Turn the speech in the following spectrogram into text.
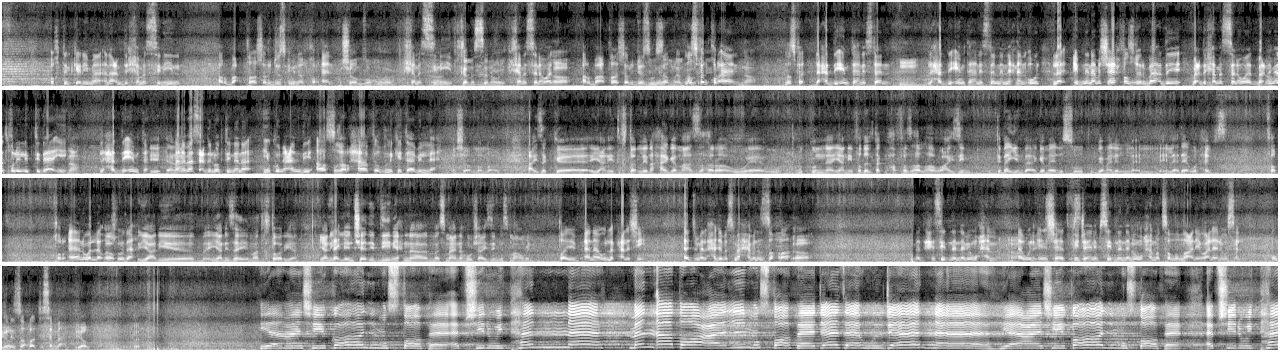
أختي الكريمة أنا عندي خمس سنين. 14 جزء من القرآن ما شاء الله الله. خمس سنين آه. خمس سنوات خمس سنوات آه. 14 جزء, جزء من, من القرآن. نصف القرآن نعم نصف لحد إمتى هنستنى؟ مم. لحد إمتى هنستنى إن إحنا نقول لا ابننا مش هيحفظ غير بعد بعد خمس سنوات بعد نعم. ما يدخل الابتدائي نعم. لحد إمتى؟ إيه، أنا- أنا, بسعد الوقت إن أنا يكون عندي أصغر حافظ لكتاب الله ما شاء الله الله. عايزك آه، يعني تختار لنا حاجة مع الزهراء و... و... وتكون يعني فضيلتك محفظها لها وعايزين تبين بقى جمال الصوت وجمال ال... ال... الأداء والحفظ. اتفضل. قرآن ولا آه، انشوده؟ يعني يعني زي ما تختار يعني. يعني زي- الإنشاد الديني إحنا ما سمعناهوش عايزين نسمعه منه. طيب أنا أقول لك على شيء. أجمل حاجة بسمعها من الزهراء آه. مدح سيدنا النبي محمد آه، أو الإنشاد في جانب سيدنا النبي محمد صلى الله عليه وعلى آله وسلم. ممكن يلا. الزهراء تسمعها. يلا. يا عاشق المصطفى أبشر وتهنى من أطاع المصطفى جازه الجنة. يا عاشق المصطفى أبشر وتهنى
